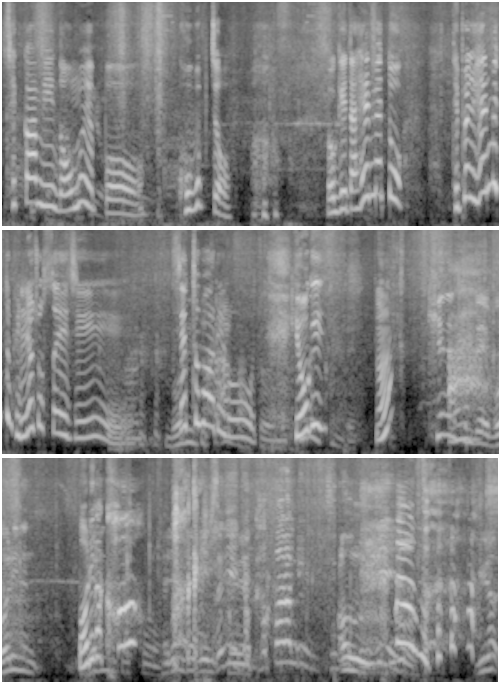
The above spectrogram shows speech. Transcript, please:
색감이 너무 예뻐. 고급져. 여기에다 헬멧도 대표님 헬멧도 빌려줬어야지. 세트 바리로. 여기 응? 키는 근데 머리는 머리가 커? 전형적인 그 좀. 어우 유럽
